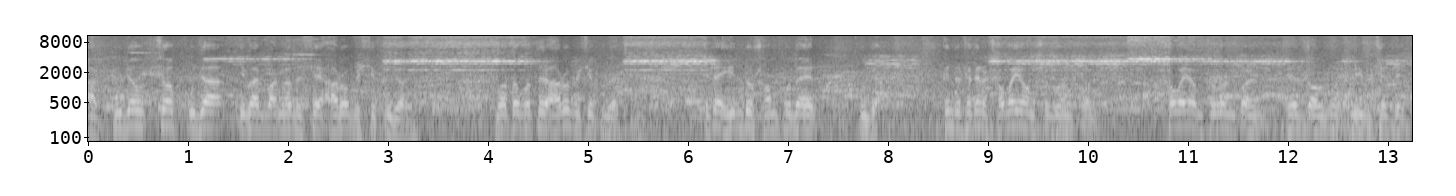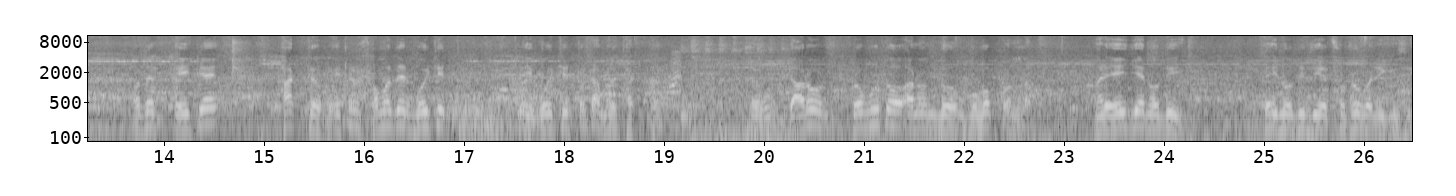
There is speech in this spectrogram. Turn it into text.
আর পূজা উৎসব, পূজা এবার বাংলাদেশে আরও বেশি পূজা হয়েছে। গত বছর আরও বেশি পূজা ছিল। এটা হিন্দু সম্প্রদায়ের পূজা। কিন্তু সেখানে সবাই অংশগ্রহণ করেন সবাই অংশগ্রহণ করেন সে দলমত নির্বিশেষে। অর্থাৎ এইটা থাকতে হবে। এটা সমাজের বৈচিত্র্য। এই বৈচিত্র্যটা আমাদের থাকতে হবে। এবং দারুণ, প্রভূত আনন্দ উপভোগ করলাম। মানে এই যে নদী, এই নদী দিয়ে শ্বশুরবাড়ি গেছি,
